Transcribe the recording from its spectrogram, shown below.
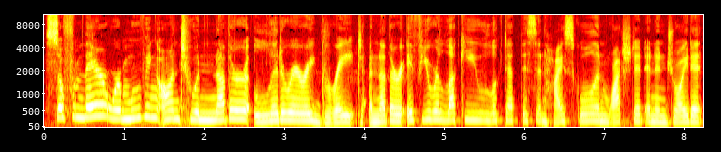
So from there, we're moving on to another literary great. Another, if you were lucky, you looked at this in high school and watched it and enjoyed it.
